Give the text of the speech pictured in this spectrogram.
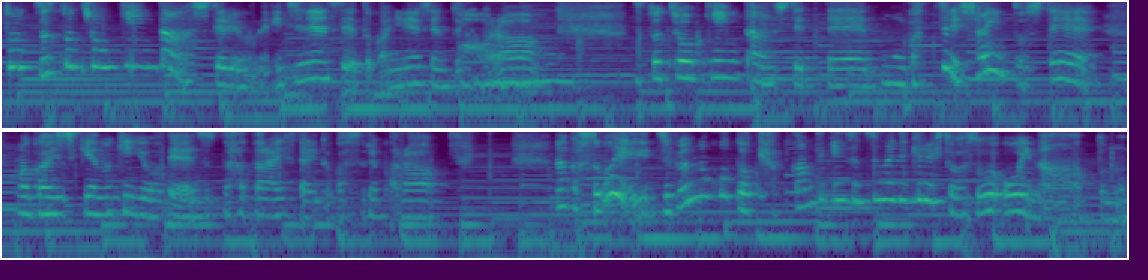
とずっと長期インターンしてるよね。1年生とか2年生の時から。ずっと長期インターンしててもうがっつり社員として、まあ、外資系の企業でずっと働いてたりとかするからなんかすごい自分のことを客観的に説明できる人がすごい多いなと思っ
